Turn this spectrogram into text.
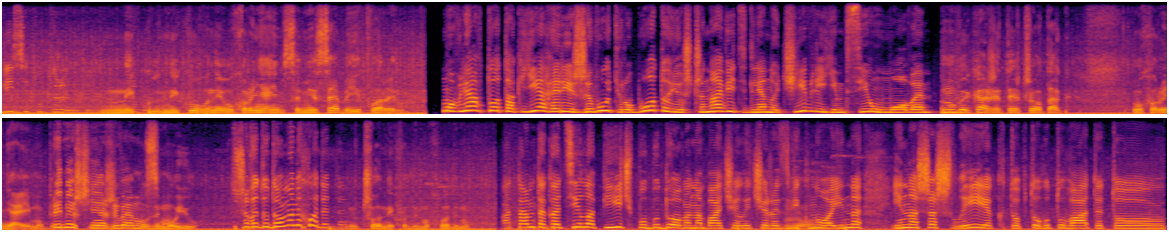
в лісі тут е, Нікого не охороняємо самі себе і тварин. Мовляв, то так єгері живуть роботою, що навіть для ночівлі їм всі умови. Ну, ви кажете, що так охороняємо. Приміщення живемо зимою. Що ви додому не ходите? Чого не ходимо? Ходимо. А там така ціла піч побудована, бачили через Ну. вікно, і на і на шашлик, тобто готувати, то,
